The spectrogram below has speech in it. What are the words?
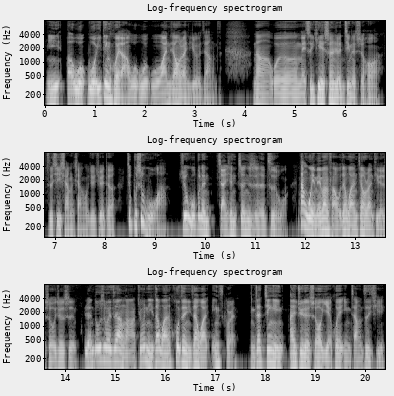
你呃，我我一定会啦，我我我玩交友软体就是这样子。那我每次夜深人静的时候啊，仔细想想，我就觉得这不是我啊，就我不能展现真实的自我。但我也没办法，我在玩交友软体的时候，就是人都是会这样啊，就是你在玩或者你在玩 Instagram，你在经营 IG 的时候，也会隐藏自己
